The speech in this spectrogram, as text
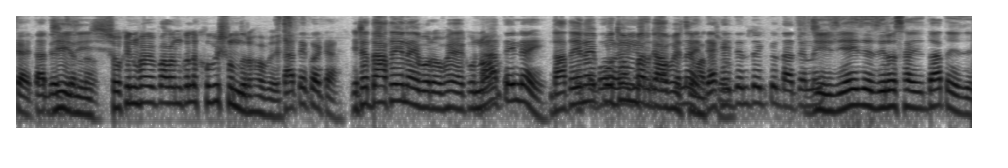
চায় তাদের জন্য জি জি। শৌখিন ভাবে পালন করলে খুবই সুন্দর হবে। দাঁতে কয়টা? এটা দাঁতেই নাই বড় ভাই এখনও। দাঁতেই নাই? দাঁতেই নাই প্রথমবার গাব দাঁতে হয়েছে মাত্র। দেখাই দেন তো একটু দাঁতে নাই। জি জি এই যে জিরো সাইজ দাঁত এই যে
